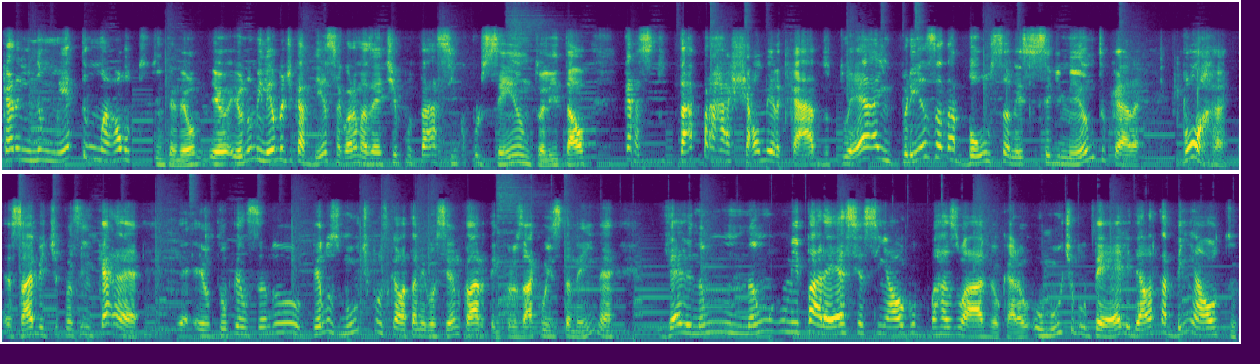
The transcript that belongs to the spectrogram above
cara, ele não é tão alto, entendeu? Eu, eu não me lembro de cabeça agora, mas é tipo tá 5% ali e tal. Cara, se tu tá pra rachar o mercado, tu é a empresa da bolsa nesse segmento, cara, porra, sabe? Tipo assim, cara, eu tô pensando pelos múltiplos que ela tá negociando, claro, tem que cruzar com isso também, né? Velho, não, não me parece assim algo razoável, cara. O múltiplo PL dela tá bem alto,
